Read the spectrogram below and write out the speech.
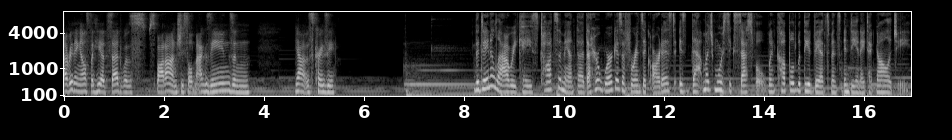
everything else that he had said was spot on. She sold magazines and yeah, it was crazy. The Dana Lowery case taught Samantha that her work as a forensic artist is that much more successful when coupled with the advancements in DNA technology.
